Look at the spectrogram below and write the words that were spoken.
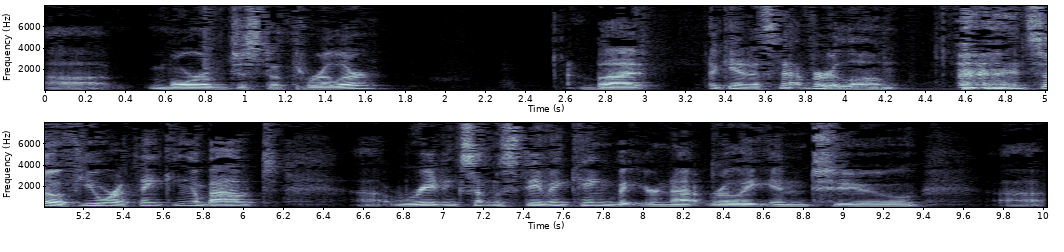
Uh, more of just a thriller. But again, it's not very long. and so if you are thinking about uh, reading something Stephen King, but you're not really into uh,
